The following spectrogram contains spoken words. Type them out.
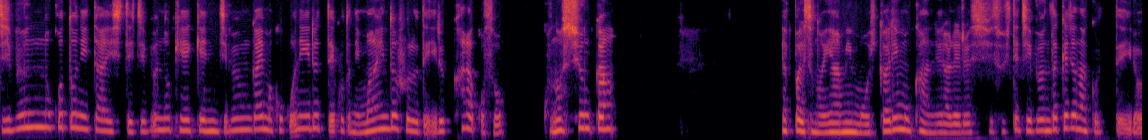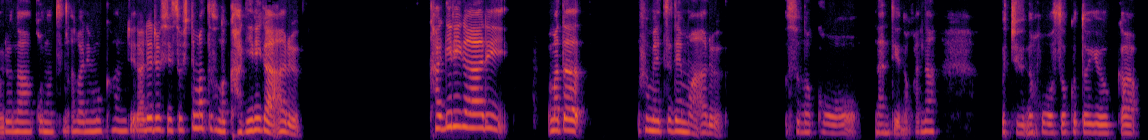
自分のことに対して、自分の経験自分が今ここにいるっていうことにマインドフルでいるからこそこの瞬間、やっぱりその闇も光も感じられるし、そして自分だけじゃなくって、いろいろなこのつながりも感じられるし、そしてまたその限りがある。限りがあり、また不滅でもある。そのこう、なんていうのかな、宇宙の法則というか、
